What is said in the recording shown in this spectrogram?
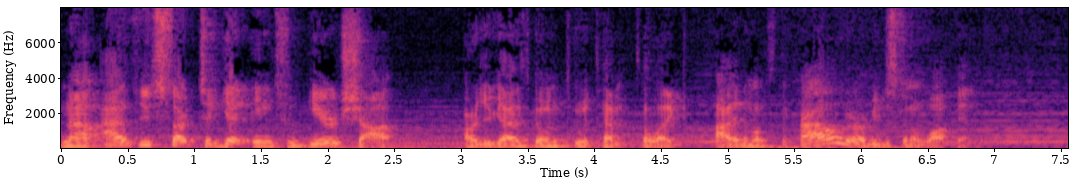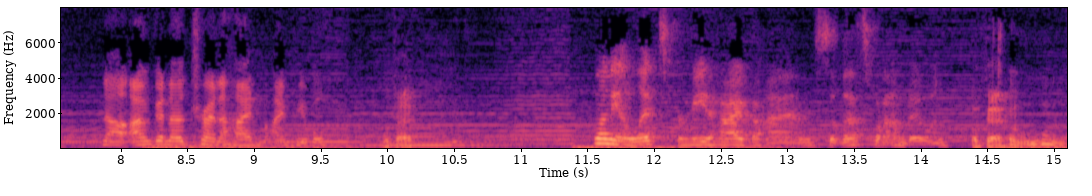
Now, as you start to get into earshot, are you guys going to attempt to like hide amongst the crowd, or are we just going to walk in? No, I'm gonna try to hide behind people. Okay. Plenty of licks for me to hide behind, so that's what I'm doing. Okay. Ooh.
